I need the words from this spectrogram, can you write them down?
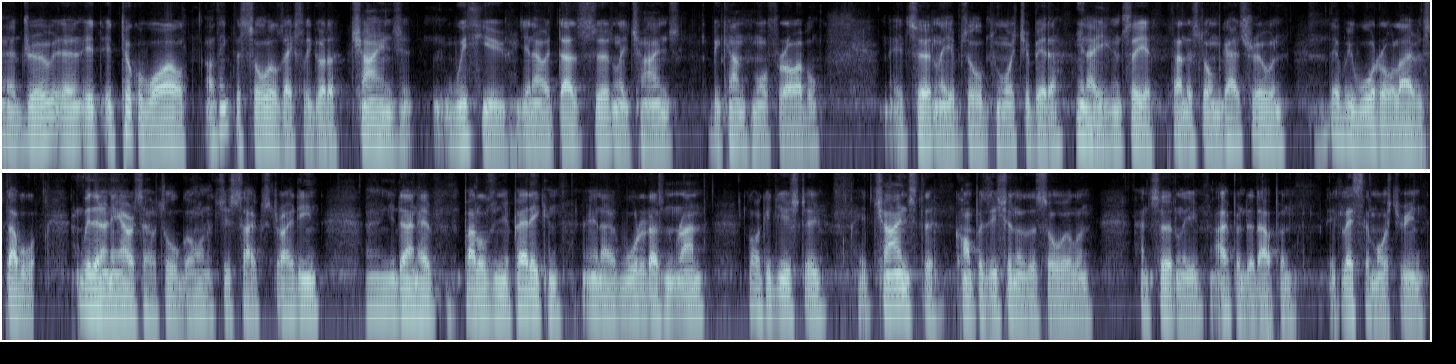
uh, Drew. Uh, it, it took a while. I think the soil's actually got to change with you. You know, it does certainly change, becomes more friable. It certainly absorbs moisture better. You know, you can see a thunderstorm go through and there'll be water all over the stubble. Within an hour or so, it's all gone. It's just soaked straight in, and you don't have puddles in your paddock, and you know water doesn't run like it used to. It changed the composition of the soil, and and certainly opened it up, and it lets the moisture in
